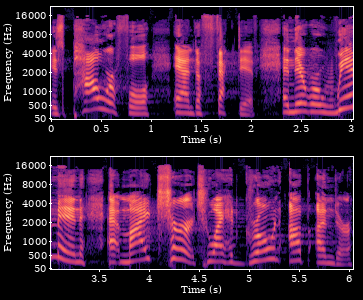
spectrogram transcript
is powerful and effective. And there were women at my church who I had grown up under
